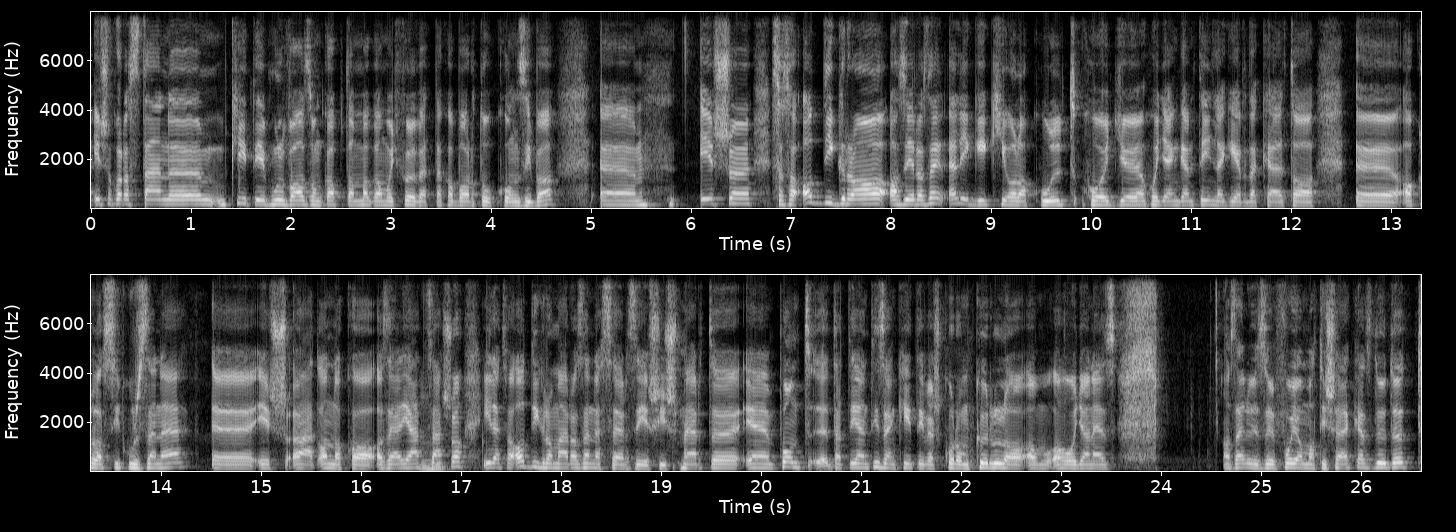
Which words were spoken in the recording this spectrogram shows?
és akkor aztán két év múlva azon kaptam magam, hogy fölvettek a Bartók konziba, és szóval addigra azért az eléggé kialakult, hogy, hogy engem tényleg érdekelt a, a klasszikus zene, és hát annak a, az eljátszása, uh-huh. illetve addigra már a zeneszerzés is, mert pont, tehát ilyen 12 éves korom körül, ahogyan ez az előző folyamat is elkezdődött,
